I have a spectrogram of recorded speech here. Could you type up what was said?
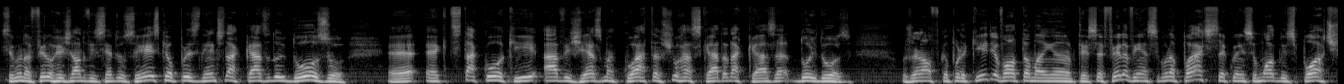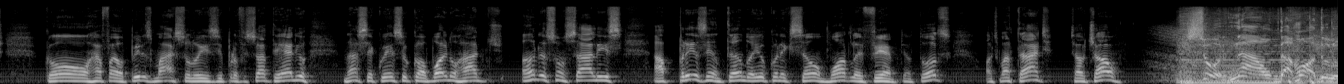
segunda-feira, o Reginaldo Vicente dos Reis, que é o presidente da Casa do Idoso, é, é que destacou aqui a 24 churrascada da Casa do Idoso. O jornal fica por aqui, de volta amanhã, terça-feira, vem a segunda parte, sequência o Módulo Esporte, com Rafael Pires, Márcio Luiz e Professor Atério. Na sequência, o Cowboy no Rádio, Anderson Salles, apresentando aí o Conexão Módulo FM. Tenham todos, ótima tarde, tchau, tchau. Jornal da Módulo.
